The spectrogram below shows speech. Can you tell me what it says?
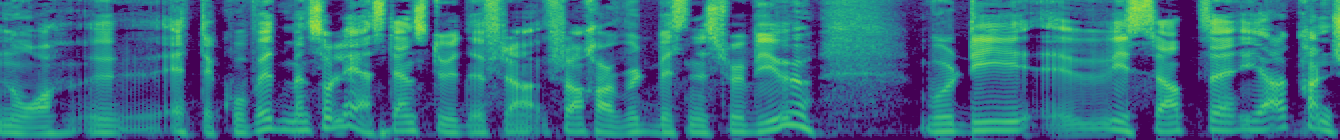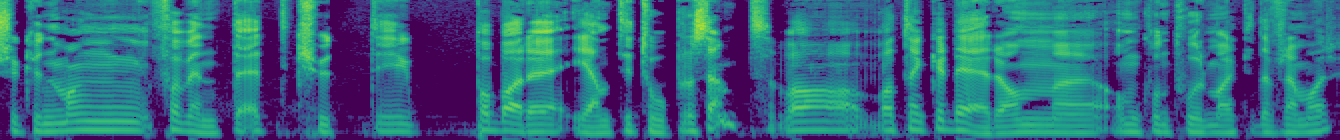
nå etter covid. Men så leste jeg en studie fra, fra Harvard Business Review hvor de viste at ja, kanskje kunne man forvente et kutt i, på bare 1-2 hva, hva tenker dere om, om kontormarkedet fremover?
